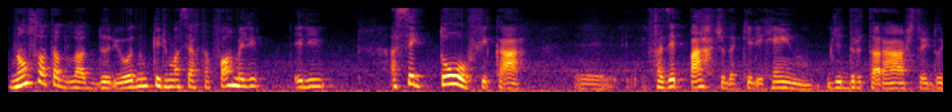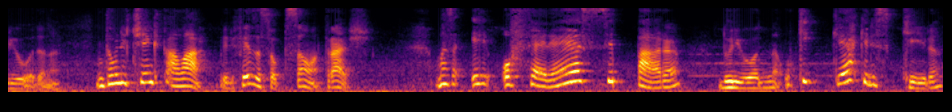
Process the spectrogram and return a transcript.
não só está do lado de Duryodhana, porque de uma certa forma ele, ele aceitou ficar, é, fazer parte daquele reino de Dhritarashtra e Duryodhana. Então ele tinha que estar lá, ele fez essa opção atrás, mas ele oferece para Duryodhana o que quer que eles queira.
